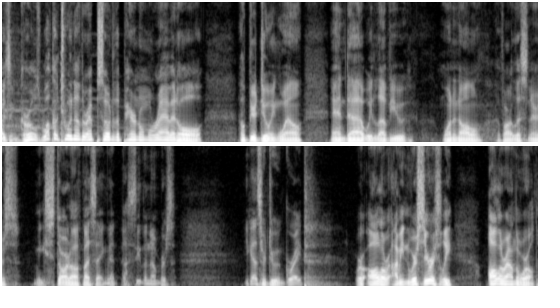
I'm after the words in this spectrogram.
Boys and girls. Welcome to another episode of the Paranormal Rabbit Hole. Hope you're doing well, and uh, we love you, one and all of our listeners. Let me start off by saying that I see the numbers. You guys are doing great. We're all, I mean, we're seriously all around the world.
